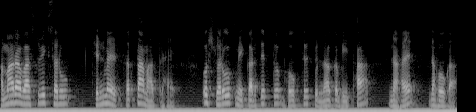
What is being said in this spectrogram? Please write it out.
हमारा वास्तविक स्वरूप चिन्मय सत्ता मात्र है। उस स्वरूप में कर्तृत्व, भोक्तृत्व न कभी था, न है, न होगा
